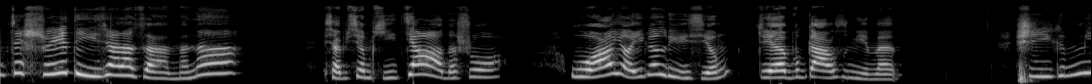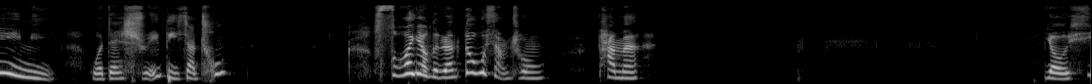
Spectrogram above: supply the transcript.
你在水底下了？怎么了？”小橡皮骄傲地说：“我有一个旅行，绝不告诉你们，是一个秘密。我在水底下冲，所有的人都想冲，他们有些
